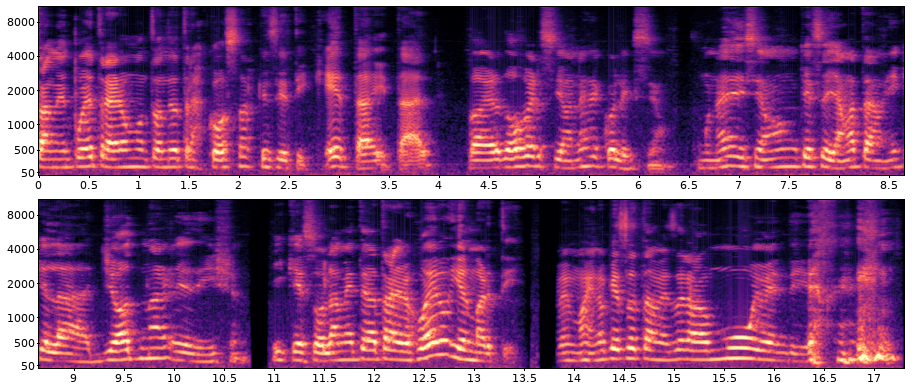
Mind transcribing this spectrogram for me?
También puede traer un montón de otras cosas, que si etiquetas y tal. Va a haber dos versiones de colección. Una edición que se llama también que la Jotnar Edition. Y que solamente va a traer el juego y el martillo. Me imagino que eso también será muy vendida.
